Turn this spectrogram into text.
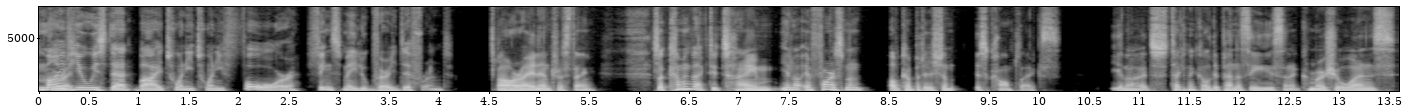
My right. view is that by 2024, things may look very different. All right, interesting. So, coming back to time, you know, enforcement of competition is complex you know, it's technical dependencies and commercial ones.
